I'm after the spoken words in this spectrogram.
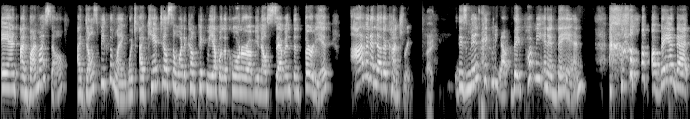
and I'm by myself. I don't speak the language. I can't tell someone to come pick me up on the corner of, you know, 7th and 30th. I'm in another country. Right. These men pick me up. They put me in a van a van that,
